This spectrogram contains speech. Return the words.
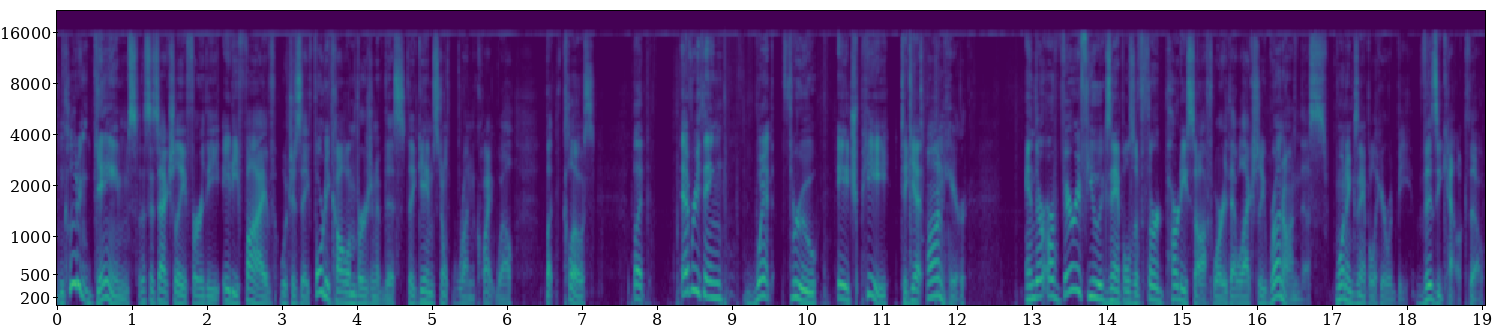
including games. This is actually for the 85, which is a 40 column version of this. The games don't run quite well, but close. But everything went through HP to get on here. And there are very few examples of third party software that will actually run on this. One example here would be VisiCalc, though.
